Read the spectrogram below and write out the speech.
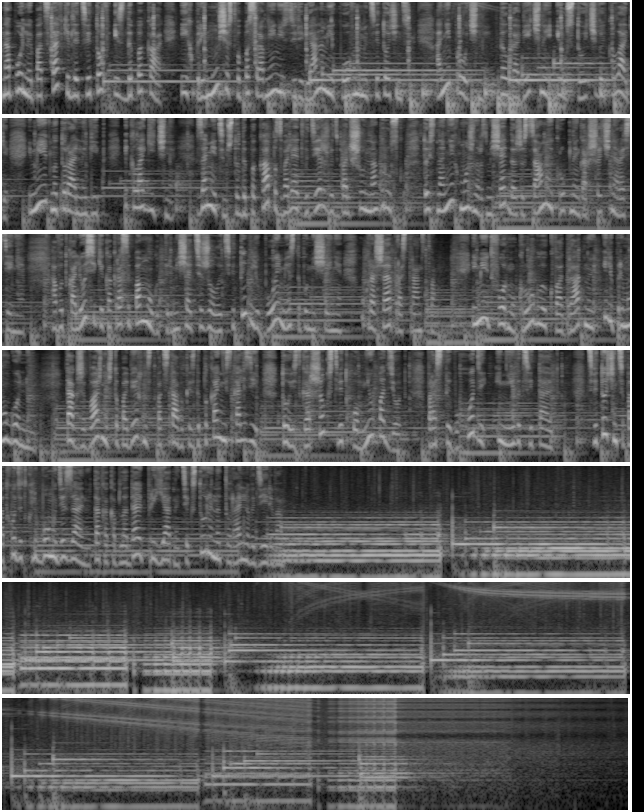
Напольные подставки для цветов из ДПК. Их преимущество по сравнению с деревянными и коваными цветочницами. Они прочные, долговечные и устойчивые к влаге, имеют натуральный вид, экологичны. Заметим, что ДПК позволяет выдерживать большую нагрузку, то есть на них можно размещать даже самые крупные горшечные растения. А вот колесики как раз и помогут перемещать тяжелые цветы в любое место помещения, украшая пространство. Имеют форму круглую, квадратную или прямоугольную. Также важно, что поверхность подставок из ДПК не скользит, то есть горшок с цветком не упадет, просты в уходе и не выцветают. Цветочницы подходят к любому дизайну, так как обладают приятной текстурой натурального дерева.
